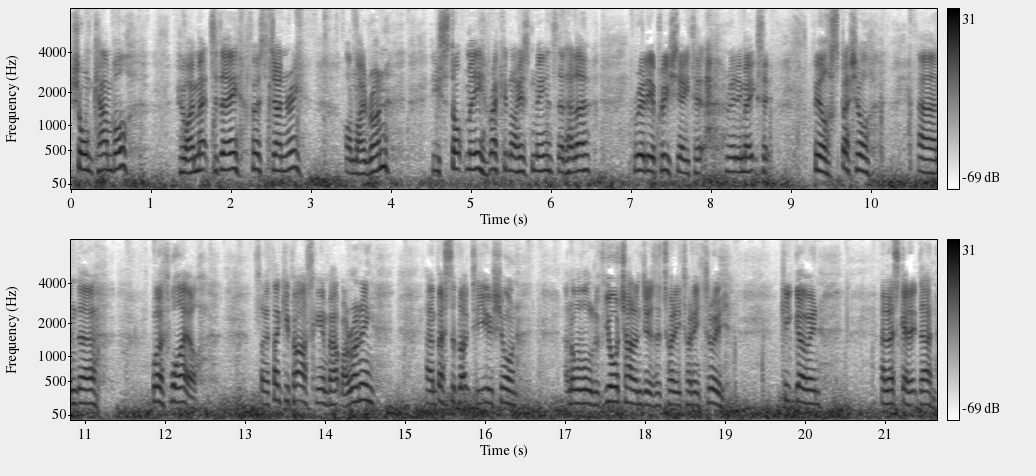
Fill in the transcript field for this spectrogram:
Sean Campbell, who I met today, 1st of January, on my run. He stopped me, recognised me and said hello. Really appreciate it, really makes it feel special and uh, worthwhile. So thank you for asking about my running and best of luck to you Sean and all of your challenges of 2023. Keep going and let's get it done.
